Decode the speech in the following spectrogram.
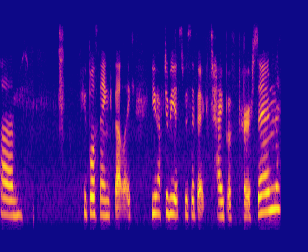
um, people think that like you have to be a specific type of person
